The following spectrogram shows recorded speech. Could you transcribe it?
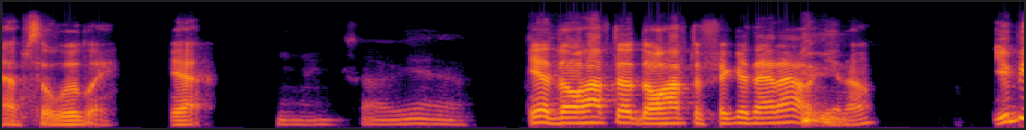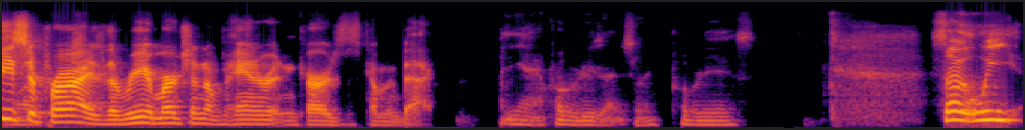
Absolutely. Yeah. So yeah. Yeah, they'll have to they'll have to figure that out, you know. You'd be surprised the reemergence of handwritten cards is coming back. Yeah, probably is actually. Probably is. So we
